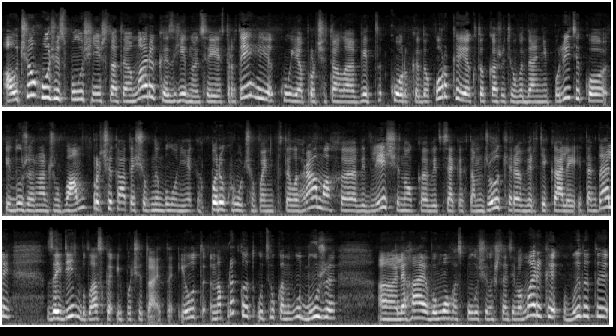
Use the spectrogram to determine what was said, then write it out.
А от що хочуть Сполучені Штати Америки згідно цієї стратегії, яку я прочитала від корки до корки, як то кажуть у виданні Політіко, і дуже раджу вам прочитати, щоб не було ніяких перекручувань в телеграмах е, від Лєщинок, від всяких там джокерів, вертикалі і так далі. Зайдіть, будь ласка, і почитайте. І от, наприклад, у цю канву дуже лягає вимога Сполучених Штатів Америки видати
